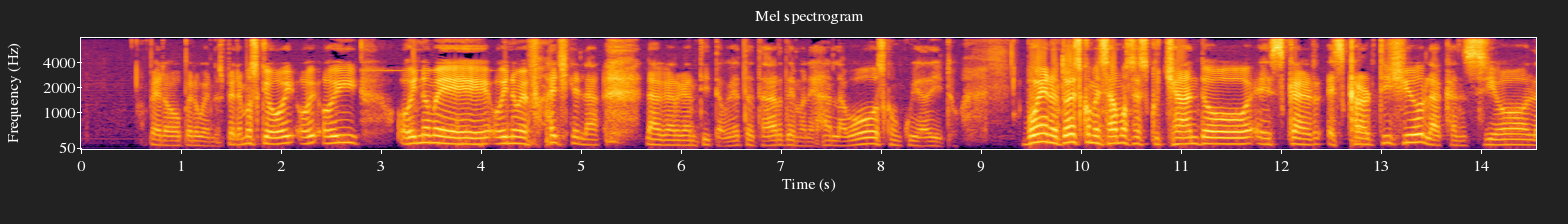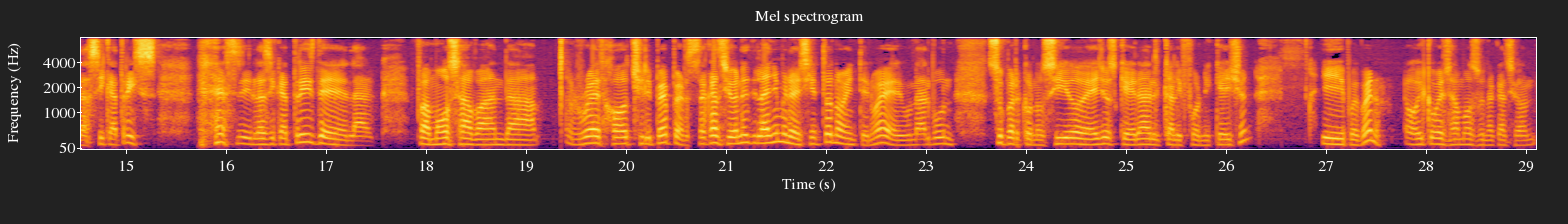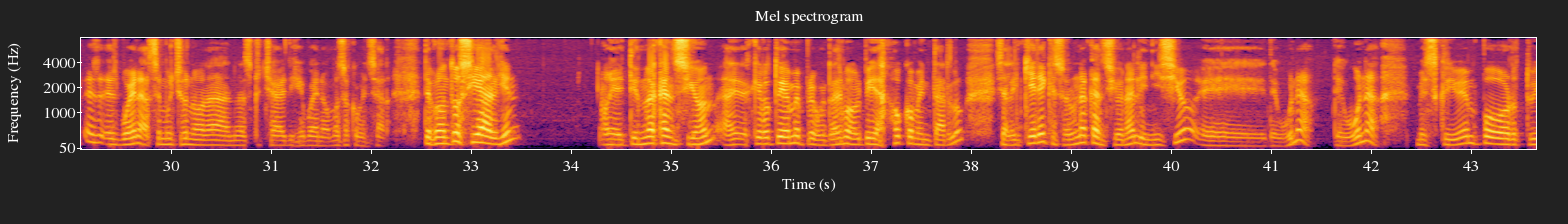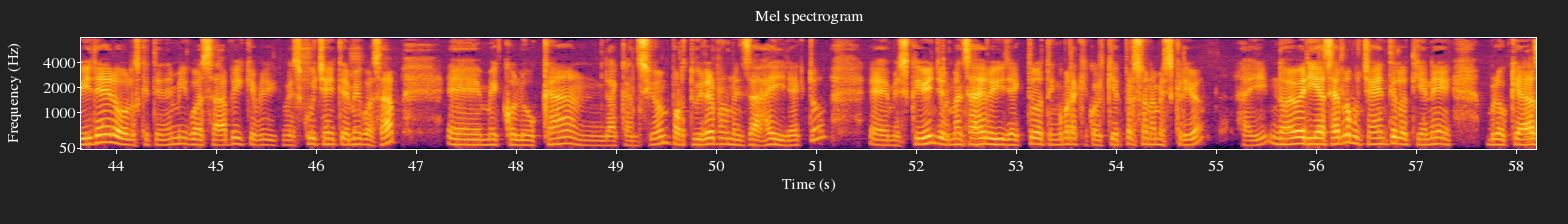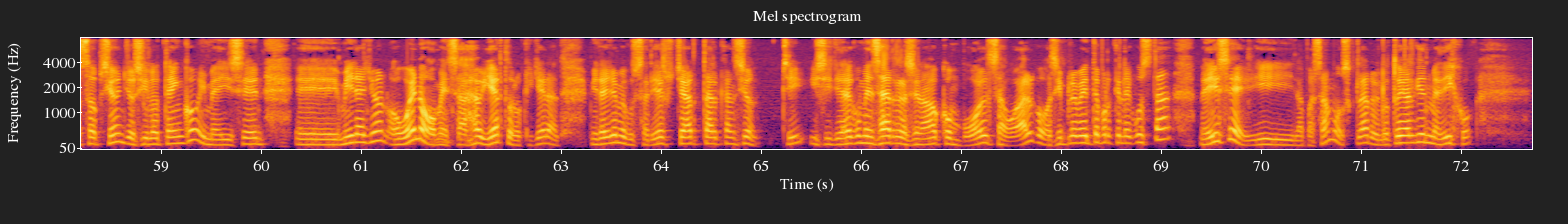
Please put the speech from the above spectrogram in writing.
Pero, pero bueno, esperemos que hoy, hoy, hoy, hoy no me, hoy no me falle la, la gargantita. Voy a tratar de manejar la voz con cuidadito. Bueno, entonces comenzamos escuchando Scar, Tissue, la canción La Cicatriz. la cicatriz de la famosa banda Red Hot Chili Peppers. Esta canción es del año 1999, un álbum súper conocido de ellos que era el Californication. Y pues bueno, hoy comenzamos una canción, es, es buena, hace mucho no la, no la escuchaba y dije, bueno, vamos a comenzar. De pronto si alguien eh, tiene una canción, es que el otro día me preguntaste, me he olvidado comentarlo, si alguien quiere que suene una canción al inicio, eh, de una, de una, me escriben por Twitter o los que tienen mi WhatsApp y que me, me escuchan y tienen mi WhatsApp, eh, me colocan la canción por Twitter por mensaje directo, eh, me escriben, yo el mensaje directo lo tengo para que cualquier persona me escriba, Ahí no debería hacerlo, mucha gente lo tiene bloqueada esa opción, yo sí lo tengo y me dicen, eh, mira John, o bueno, o mensaje abierto, lo que quieras, mira yo me gustaría escuchar tal canción, ¿sí? Y si tiene algún mensaje relacionado con bolsa o algo, o simplemente porque le gusta, me dice y la pasamos, claro. El otro día alguien me dijo,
